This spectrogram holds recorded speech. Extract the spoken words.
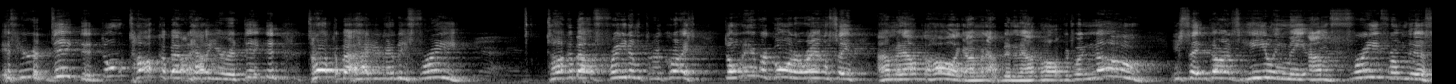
If you're addicted, don't talk about how you're addicted, talk about how you're going to be free. Talk about freedom through Christ. Don't ever going around saying, I'm an alcoholic. I'm an, I've been an alcoholic for 20. No. You say, God's healing me. I'm free from this.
